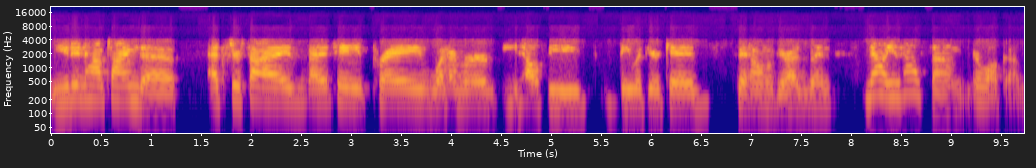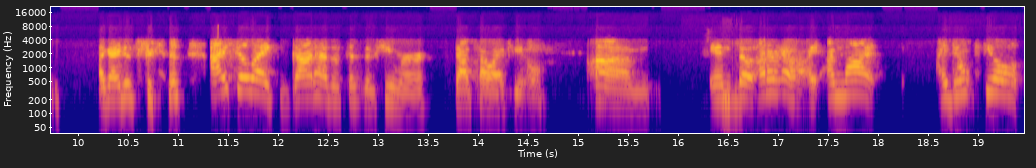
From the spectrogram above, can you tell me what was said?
you didn't have time to exercise, meditate, pray, whatever, eat healthy, be with your kids, sit home with your husband. Now you have some. You're welcome. Like I just feel, I feel like God has a sense of humor. That's how I feel. Um, and so I don't know. I, I'm not I don't feel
